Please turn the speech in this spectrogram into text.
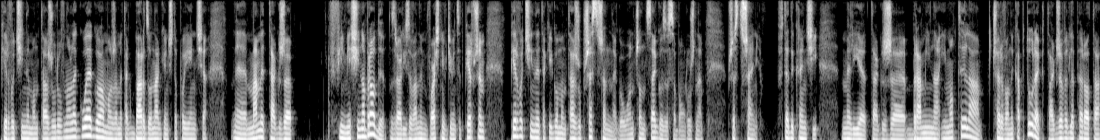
pierwociny montażu równoległego, możemy tak bardzo nagiąć to pojęcie. E, mamy także w filmie Sinobrody, zrealizowanym właśnie w 901, pierwociny takiego montażu przestrzennego, łączącego ze sobą różne przestrzenie. Wtedy kręci Melie także Bramina i Motyla, Czerwony Kapturek, także wedle Perota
